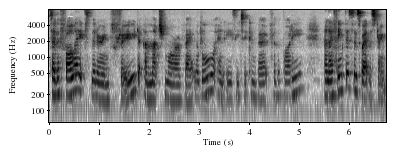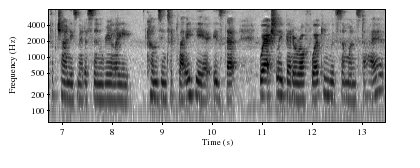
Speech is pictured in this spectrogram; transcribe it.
So the folates that are in food are much more available and easy to convert for the body. And I think this is where the strength of Chinese medicine really comes into play here is that we're actually better off working with someone's diet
